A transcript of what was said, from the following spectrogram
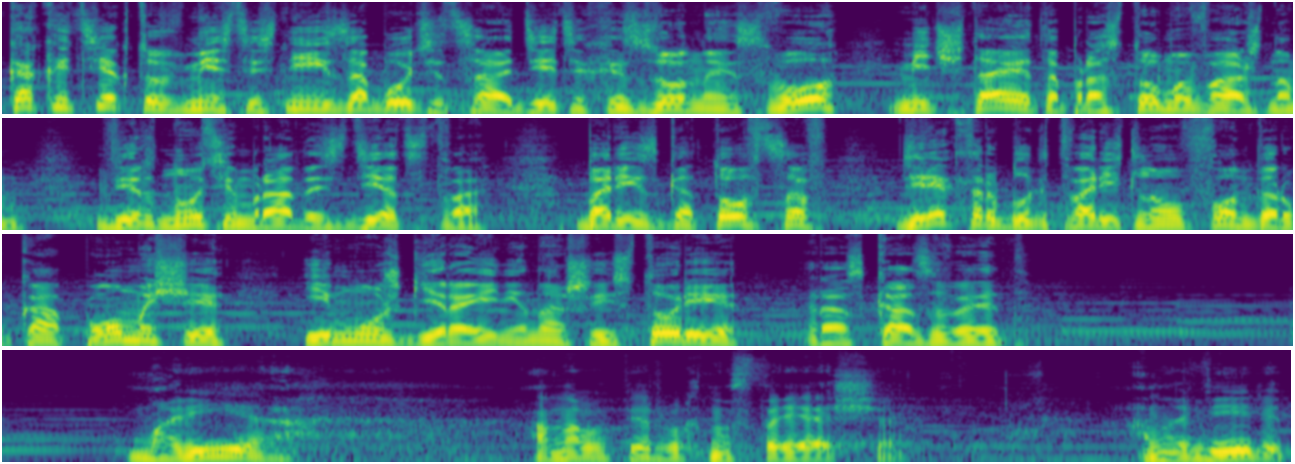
как и те, кто вместе с ней заботится о детях из зоны СВО, мечтает о простом и важном – вернуть им радость детства. Борис Готовцев, директор благотворительного фонда «Рука помощи» и муж героини нашей истории, рассказывает. Мария, она, во-первых, настоящая. Она верит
